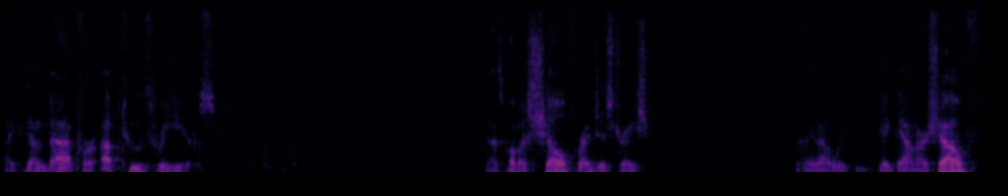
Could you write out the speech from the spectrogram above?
I can come back for up to three years. That's called a shelf registration. So, You know, we take down our shelf.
